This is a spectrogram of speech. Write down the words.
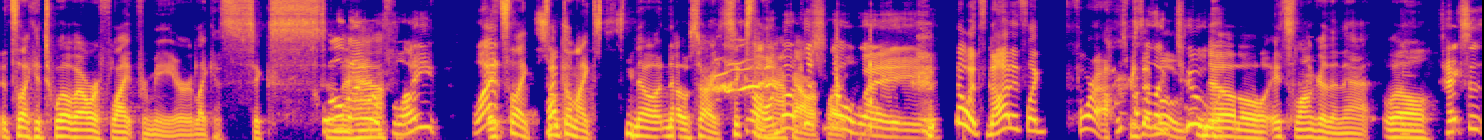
It's like a 12 hour flight for me, or like a six and Twelve a hour half. flight? What? It's like something like no, no, sorry, six and a no, half no, hour there's flight. no way. No, it's not. It's like four hours It's at like most. two. No, it's longer than that. Well, Texas.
